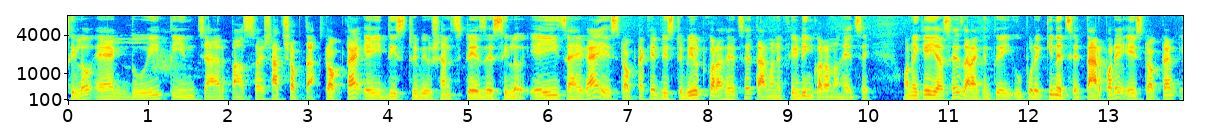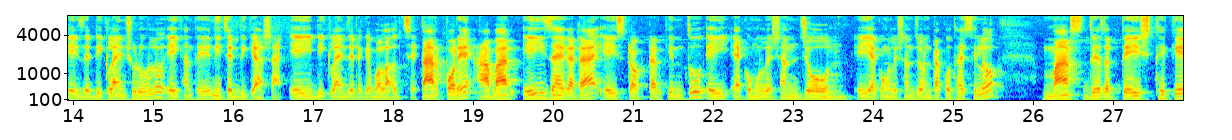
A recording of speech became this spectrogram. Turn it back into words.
ছিল? এক, দুই, তিন, চার, পাঁচ, ছয়, সাত সপ্তাহ স্টকটা এই ডিস্ট্রিবিউশন স্টেজে ছিল। এই জায়গায় এই স্টকটাকে ডিস্ট্রিবিউট করা হয়েছে, তার মানে ফিডিং করানো হয়েছে। অনেকেই আছে যারা কিন্তু এই উপরে কিনেছে। তারপরে এই স্টকটার এই যে ডিক্লাইন শুরু হলো, এইখান থেকে নিচের দিকে আসা, এই ডিক্লাইন যেটাকে বলা হচ্ছে। তারপরে আবার এই জায়গাটা, এই স্টকটার কিন্তু এই অ্যাকুমুলেশন জোন এই অ্যাকুমুলেশন জোনটা কোথায় ছিল? মার্চ দুই হাজার তেইশ থেকে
